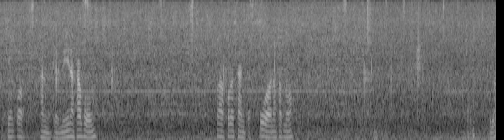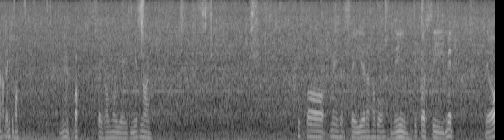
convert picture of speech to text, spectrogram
กระเทียมก็หั่นแบบนี้นะครับ ผมว่าโค้ชชานจะคั่วนะครับเนาะเดี๋ยวเราจะได้ทุก คนอืมก็ใส่ข้าวโมยอีกนิดหน่อยพริกก็ไม่ใส่เยอะนะครับผมนี่พริกก็สี่เม็ดเดี๋ยว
